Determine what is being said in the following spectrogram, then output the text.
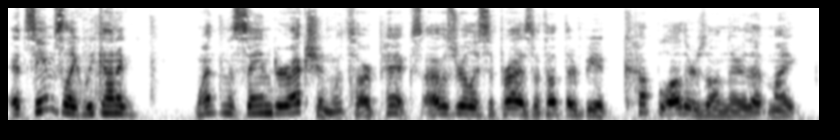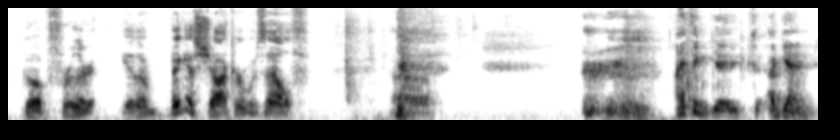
It seems like we kind of went in the same direction with our picks. I was really surprised. I thought there'd be a couple others on there that might go up further. Yeah, the biggest shocker was Elf. Uh, I think again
